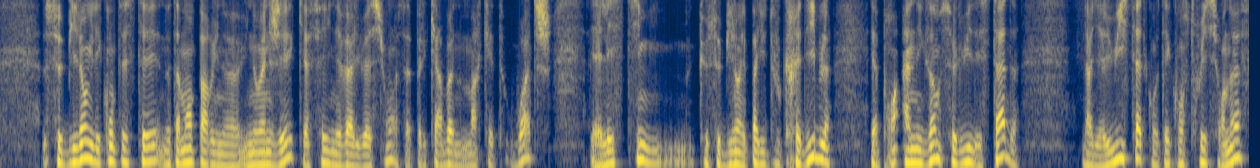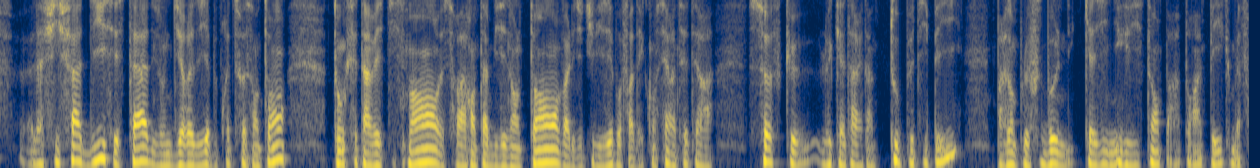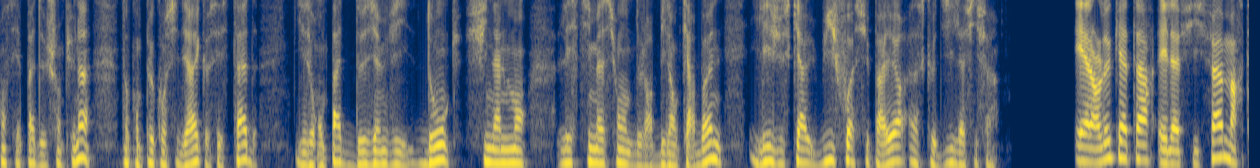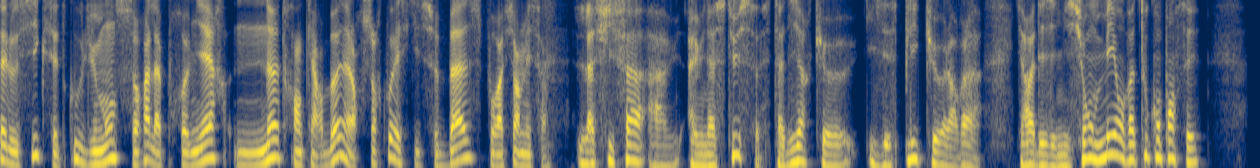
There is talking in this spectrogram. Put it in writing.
Ce bilan, il est contesté notamment par une, une ONG qui a fait une évaluation, elle s'appelle Carbon Market Watch, et elle estime que ce bilan n'est pas du tout crédible. Et elle prend un exemple, celui des stades il y a huit stades qui ont été construits sur neuf. La FIFA dit ces stades, ils ont une durée à peu près de 60 ans. Donc cet investissement sera rentabilisé dans le temps, on va les utiliser pour faire des concerts, etc. Sauf que le Qatar est un tout petit pays. Par exemple, le football n'est quasi inexistant par rapport à un pays comme la France, il n'y a pas de championnat. Donc on peut considérer que ces stades, ils n'auront pas de deuxième vie. Donc finalement, l'estimation de leur bilan carbone, il est jusqu'à huit fois supérieur à ce que dit la FIFA. Et alors le Qatar et la FIFA martèlent aussi que cette Coupe du Monde sera la première neutre en carbone. Alors sur quoi est-ce qu'ils se basent pour affirmer ça? La FIFA a, une astuce, c'est-à-dire qu'ils expliquent que, alors voilà, il y aura des émissions, mais on va tout compenser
